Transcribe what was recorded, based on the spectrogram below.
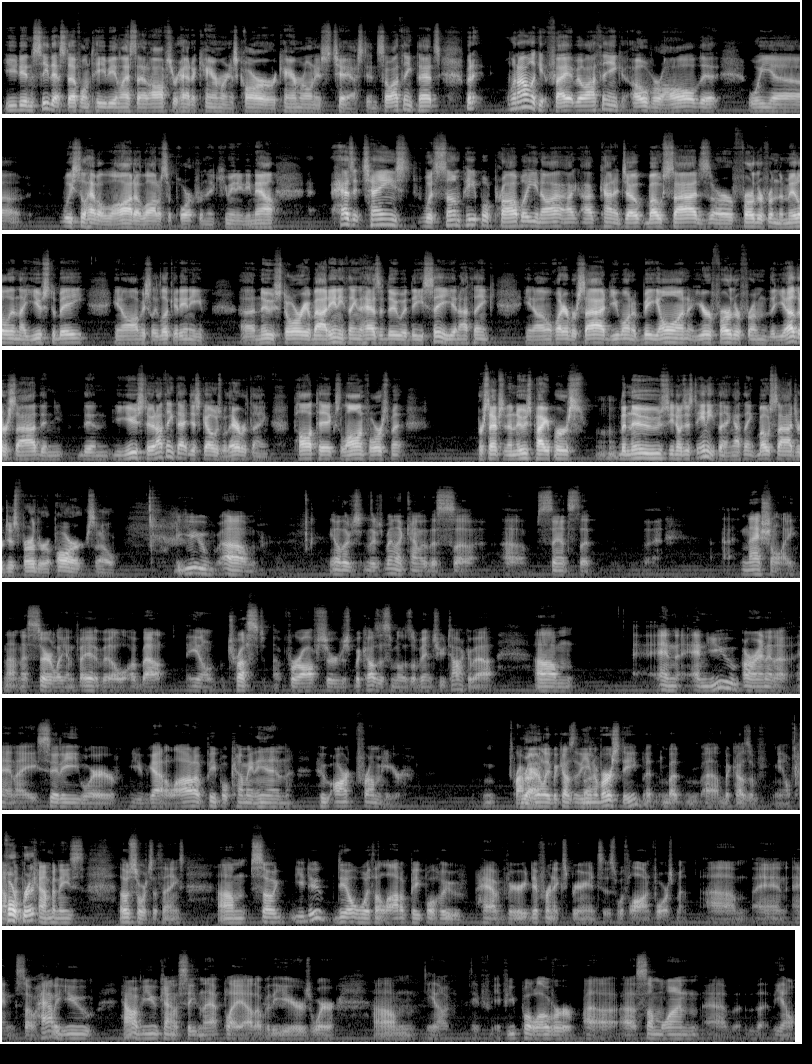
you didn't see that stuff on TV unless that officer had a camera in his car or a camera on his chest. And so I think that's, but when I look at Fayetteville, I think overall that we, uh, we still have a lot, a lot of support from the community. Now, has it changed with some people? Probably. You know, I, I kind of joke both sides are further from the middle than they used to be. You know, obviously look at any uh, news story about anything that has to do with DC, and I think you know whatever side you want to be on, you're further from the other side than than you used to, and I think that just goes with everything: politics, law enforcement, perception of newspapers, mm-hmm. the news. You know, just anything. I think both sides are just further apart. So, you um, you know, there's there's been a kind of this uh, uh, sense that nationally, not necessarily in Fayetteville, about you know trust for officers because of some of those events you talk about. Um, and and you are in a in a city where you've got a lot of people coming in who aren't from here, primarily right. because of the right. university, but but uh, because of you know company, companies, those sorts of things. Um, so you do deal with a lot of people who have very different experiences with law enforcement, um, and and so how do you how have you kind of seen that play out over the years where, um, you know, if, if you pull over uh, uh, someone, uh, you know,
